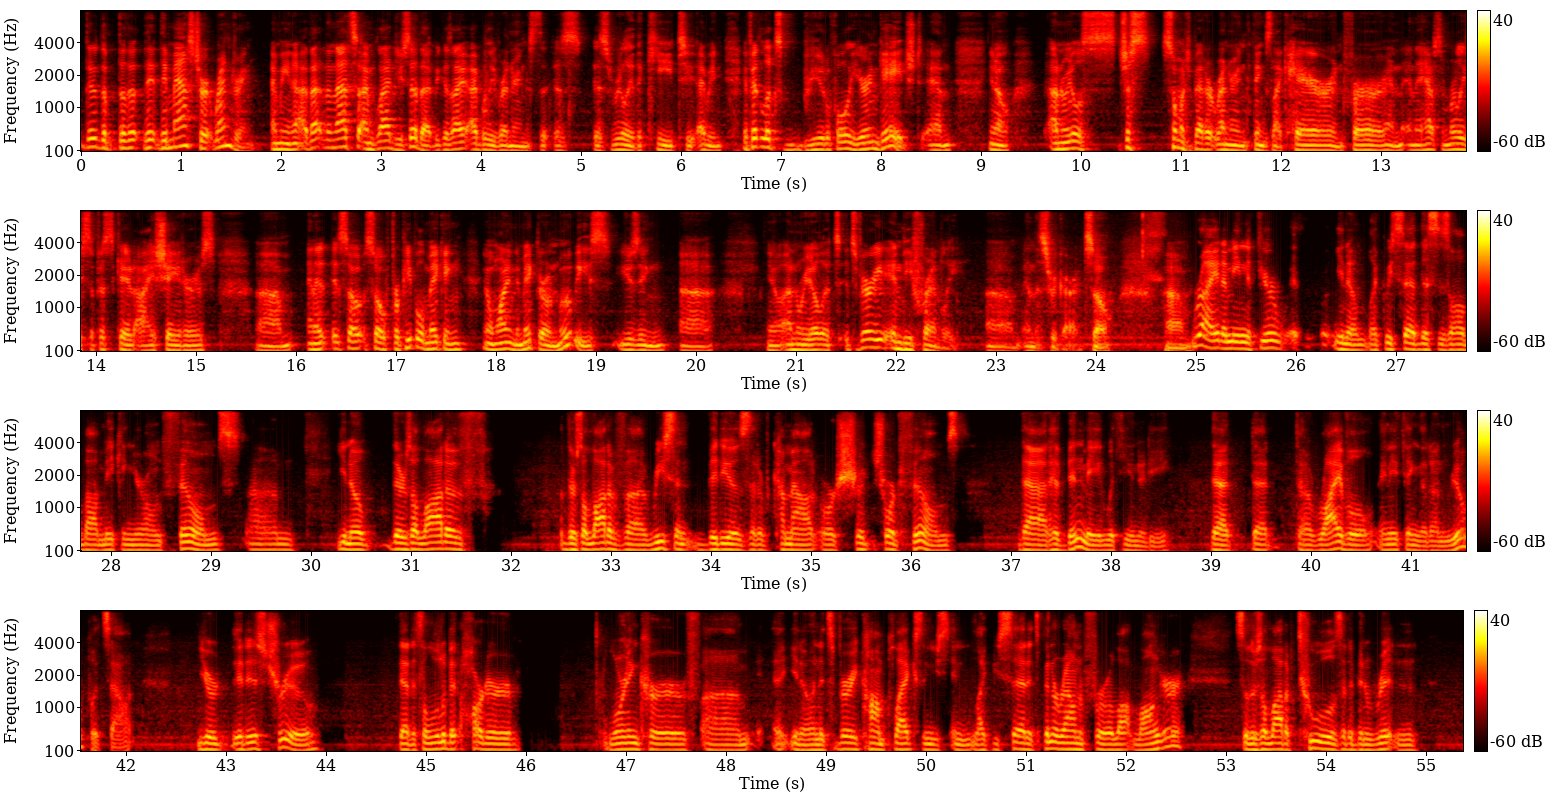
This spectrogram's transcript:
they're the, the they, they master at rendering. I mean, uh, that, and that's I'm glad you said that because I, I believe rendering is, is is really the key to. I mean, if it looks beautiful, you're engaged, and you know. Unreal is just so much better at rendering things like hair and fur, and, and they have some really sophisticated eye shaders. Um, and it, it's so so for people making you know wanting to make their own movies using uh, you know Unreal, it's it's very indie friendly um, in this regard. So Right. I mean, if you're, you know, like we said, this is all about making your own films. Um, you know, there's a lot of there's a lot of uh, recent videos that have come out or short, short films that have been made with Unity that that uh, rival anything that Unreal puts out. You're, it is true that it's a little bit harder learning curve, um, you know, and it's very complex. And you, and like you said, it's been around for a lot longer. So there's a lot of tools that have been written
